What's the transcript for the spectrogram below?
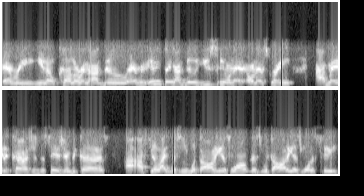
every you know coloring I do, every anything I do. You see on that on that screen, I made a conscious decision because I, I feel like this is what the audience wants. This is what the audience want to see.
